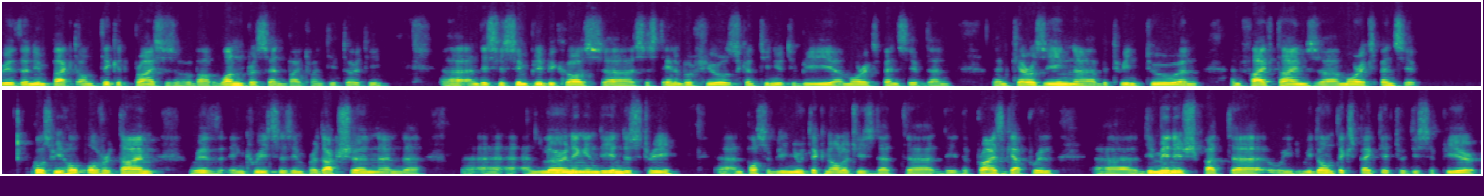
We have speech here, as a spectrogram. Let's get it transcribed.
with an impact on ticket prices of about 1% by 2030. Uh, and this is simply because uh, sustainable fuels continue to be uh, more expensive than kerosene, between two and five times more expensive. Of course, we hope over time with increases in production and uh, uh, and learning in the industry uh, and possibly new technologies that the the price gap will diminish, but we we don't expect it to disappear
